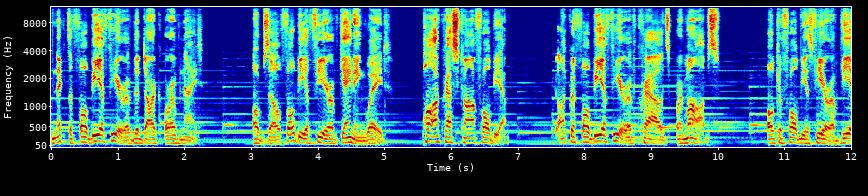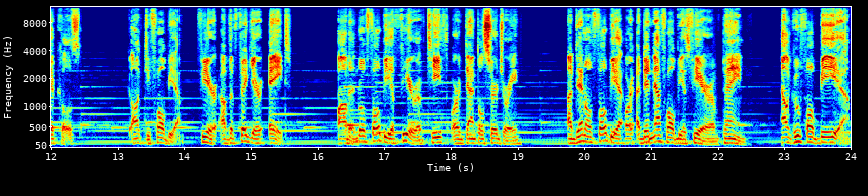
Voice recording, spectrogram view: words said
Nyctophobia fear of the dark or of night. Obsophobia fear of gaining weight. Pocrescophobia. Aquaphobia fear of crowds or mobs. Ochophobia fear of vehicles. Octophobia, fear of the figure 8. Odontophobia fear of teeth or dental surgery. Adenophobia or adenophobia fear of pain. Algophobia.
